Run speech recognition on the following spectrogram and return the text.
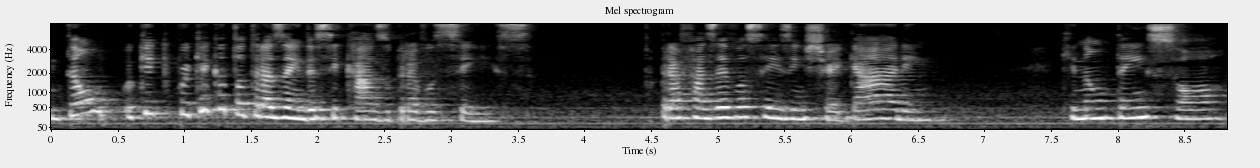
então, que, por que, que eu estou trazendo esse caso para vocês? Para fazer vocês enxergarem que não tem só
